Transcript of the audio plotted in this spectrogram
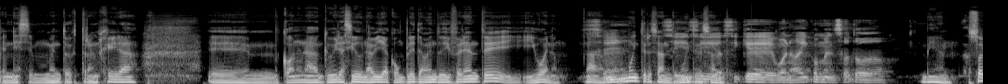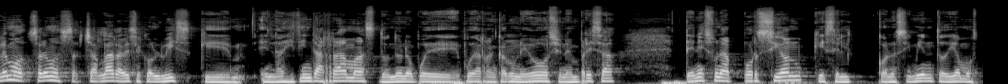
en ese momento extranjera, eh, con una que hubiera sido una vida completamente diferente y, bueno, nada, muy interesante, muy interesante. así que bueno, ahí comenzó todo. Bien. Solemos, solemos charlar a veces con Luis que en las distintas ramas donde uno puede, puede arrancar un negocio, una empresa, tenés una porción que es el conocimiento, digamos,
